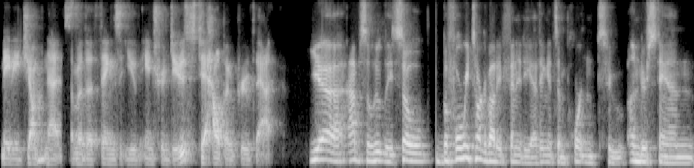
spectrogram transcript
maybe JumpNet, some of the things that you've introduced to help improve that. Yeah, absolutely. So before we talk about Efinity, I think it's important to understand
